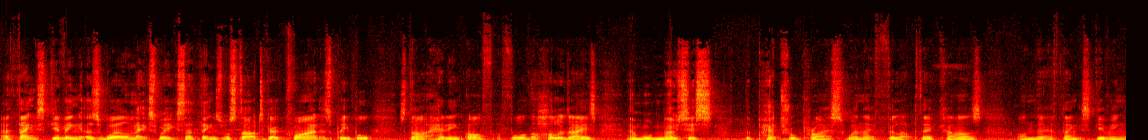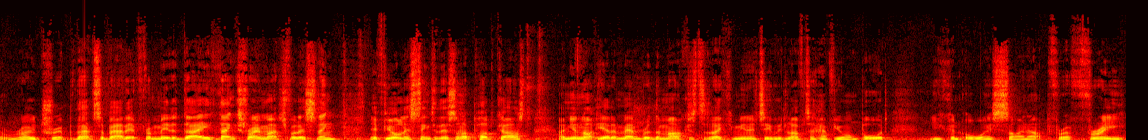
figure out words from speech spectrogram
Uh, Thanksgiving as well next week, so things will start to go quiet as people start heading off for the holidays, and will notice the petrol price when they fill up their cars on their Thanksgiving road trip. That's about it from me today. Thanks very much for listening. If you're listening to this on a podcast and you're not yet a member of the Marcus Today community, we'd love to have you on board. You can always sign up for a free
